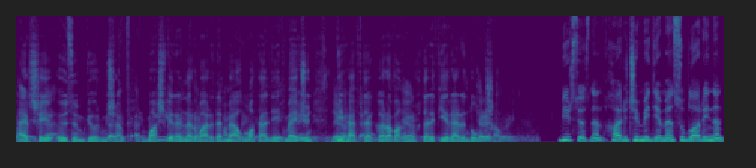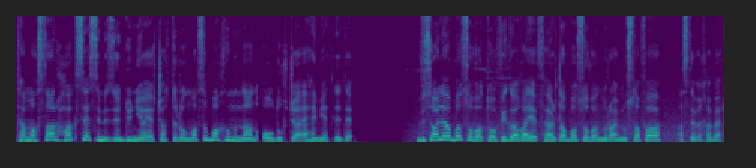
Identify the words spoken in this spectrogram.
Hər şeyi özüm görmüşəm. Baş verənlər barədə məlumat əldə etmək üçün bir həftə Qarabağın müxtəlif yerlərində olmuşam. Bir sözlə, xarici media mənsubları ilə təmaslar haqq səsimizin dünyaya çatdırılması baxımından olduqca əhəmiyyətlidir. Vüsalə Abbasova, Tofiq Ağayev, Fərda Abbasova, Nuray Mustafa, ASTV xəbər.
